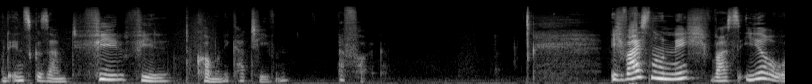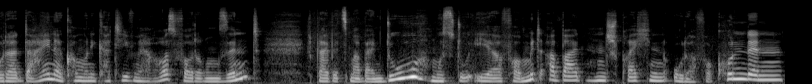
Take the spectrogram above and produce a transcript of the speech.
und insgesamt viel, viel kommunikativen Erfolg. Ich weiß nun nicht, was Ihre oder deine kommunikativen Herausforderungen sind. Ich bleibe jetzt mal beim Du. Musst du eher vor Mitarbeitenden sprechen oder vor Kundinnen,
